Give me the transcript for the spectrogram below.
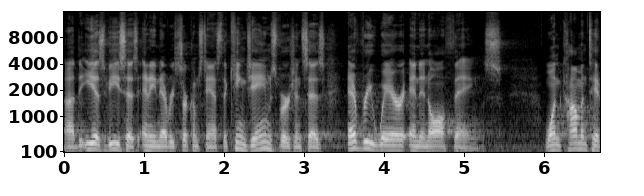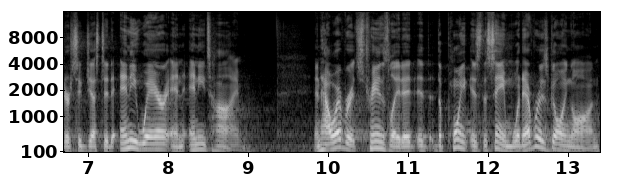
Uh, the ESV says any and every circumstance. The King James Version says everywhere and in all things. One commentator suggested anywhere and any time. And however it's translated, it, the point is the same. Whatever is going on,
